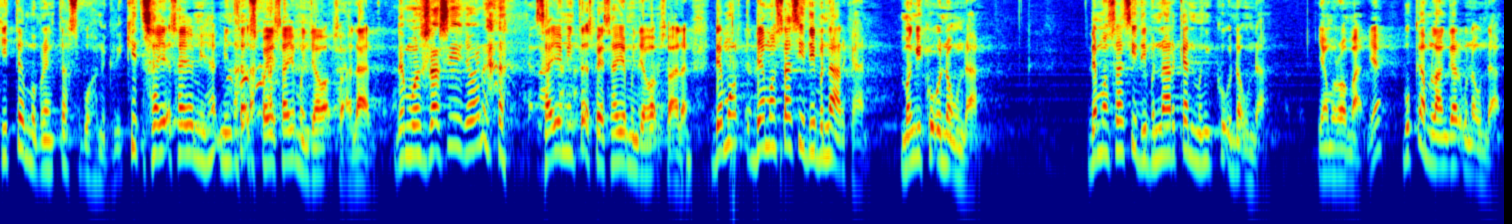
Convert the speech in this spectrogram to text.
kita memerintah sebuah negeri. Kita, saya saya minta supaya saya menjawab soalan. Demonstrasi macam mana? Saya minta supaya saya menjawab soalan. Demo, demonstrasi dibenarkan mengikut undang-undang. Demonstrasi dibenarkan mengikut undang-undang. Yang berhormat ya, bukan melanggar undang-undang.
